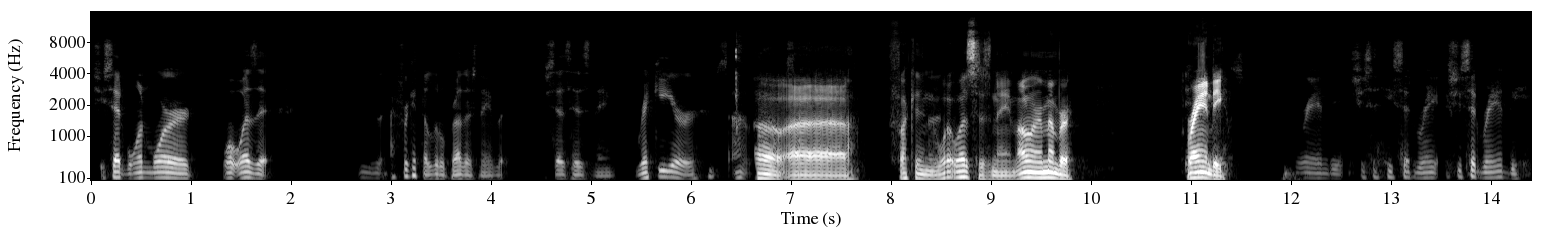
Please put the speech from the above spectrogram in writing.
she said one word. What was it? I forget the little brother's name, but she says his name, Ricky or Oh, uh, fucking what was his name? I don't remember. Randy. Randy. She said he said she said Randy.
